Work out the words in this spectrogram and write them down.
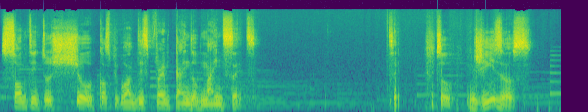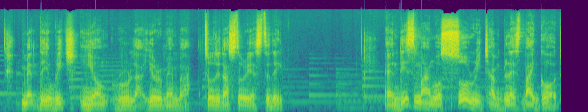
something to show because people have this different kind of mindset. See? So Jesus met the rich young ruler. You remember, I told you that story yesterday. And this man was so rich and blessed by God.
